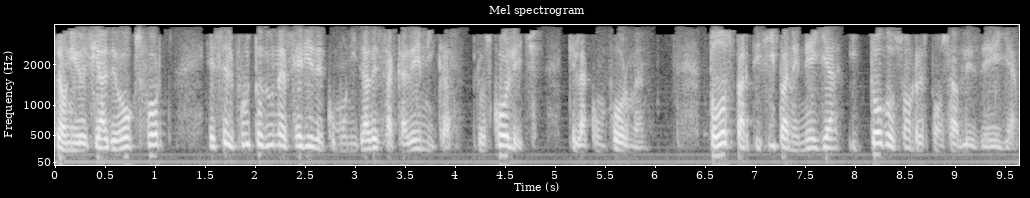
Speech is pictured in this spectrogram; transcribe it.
La Universidad de Oxford es el fruto de una serie de comunidades académicas, los college, que la conforman. Todos participan en ella y todos son responsables de ella.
